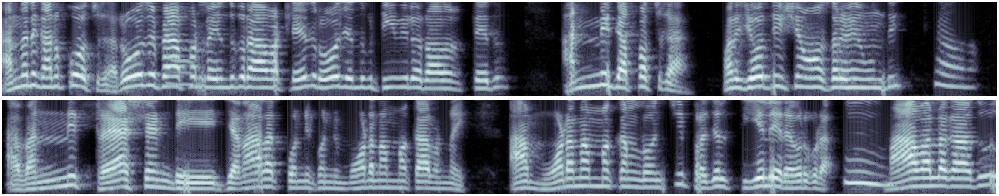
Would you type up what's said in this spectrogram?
అందరిని కనుక్కోవచ్చుగా. రోజు పేపర్లో ఎందుకు రావట్లేదు? రోజు ఎందుకు టీవీలో రావట్లేదు? అన్నీ చెప్పొచ్చుగా. మరి జ్యోతిష్యం అవసరం ఏముంది? అవును. అవన్నీ ట్రాష్ అండి. జనాలకు కొన్ని కొన్ని మూఢనమ్మకాలు ఉన్నాయి ఆ మూఢనమ్మకంలోంచి ప్రజలు తీయలేరు ఎవరు కూడా. మా వల్ల కాదు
